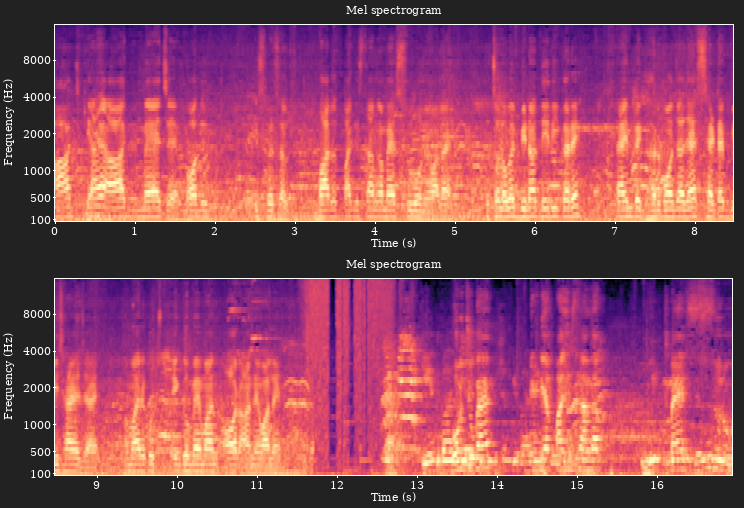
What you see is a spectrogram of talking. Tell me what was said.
आज क्या है, आज मैच है। बहुत स्पेशल भारत पाकिस्तान का मैच शुरू होने वाला है। तो चलो भाई, बिना देरी करें, टाइम पे घर पहुँचा जाए सेटअप बिछाया जाए। हमारे कुछ एक दो मेहमान और आने वाले हैं। हो चुका है इंडिया पाकिस्तान का मैच शुरू।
